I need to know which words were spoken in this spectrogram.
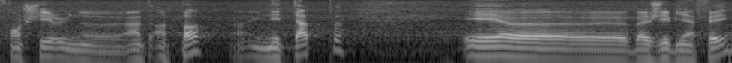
franchir un, pas, hein, une étape, et j'ai bien fait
